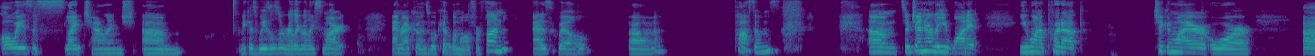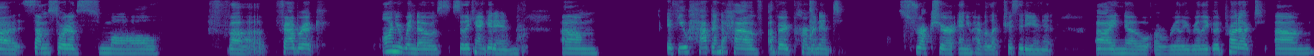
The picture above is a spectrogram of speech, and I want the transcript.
always a slight challenge um, because weasels are really, really smart and raccoons will kill them all for fun, as will uh, possums. um, so generally you want it, you want to put up chicken wire or uh, some sort of small uh, fabric on your windows so they can't get in. Um, if you happen to have a very permanent structure and you have electricity in it, I know a really, really good product um,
